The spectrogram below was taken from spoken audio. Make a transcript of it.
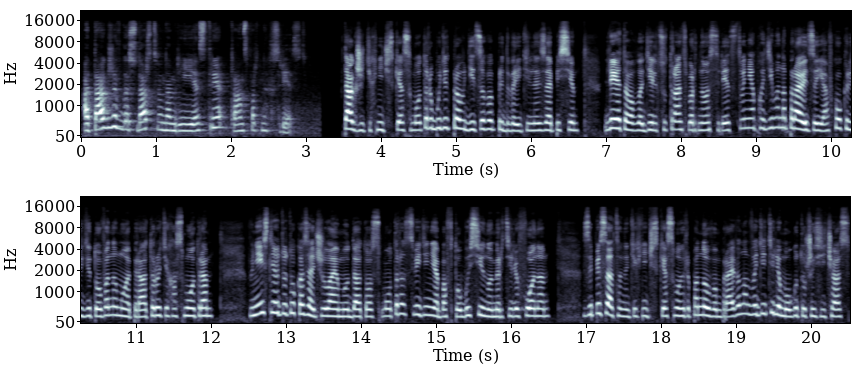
а также в государственном реестре транспортных средств. Также технический осмотр будет проводиться по предварительной записи. Для этого владельцу транспортного средства необходимо направить заявку аккредитованному оператору техосмотра. В ней следует указать желаемую дату осмотра, сведения об автобусе и номер телефона. Записаться на технический осмотр по новым правилам водители могут уже сейчас.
